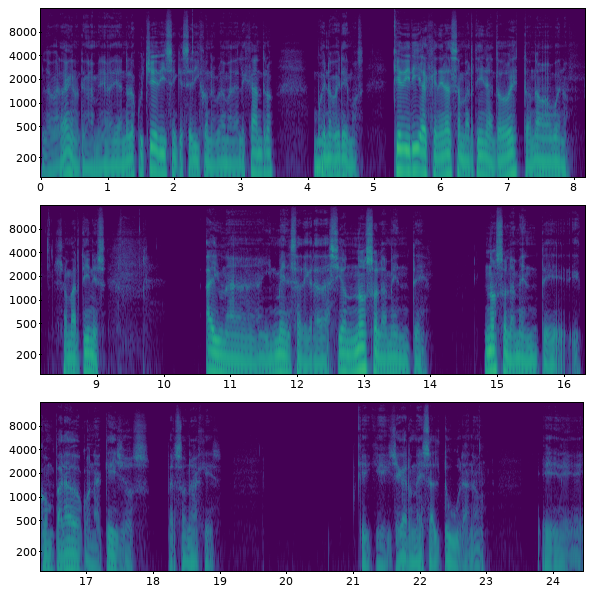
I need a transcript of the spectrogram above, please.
La verdad que no tengo la menor idea. No lo escuché, dicen que se dijo en el programa de Alejandro. Bueno, veremos. ¿Qué diría el general San Martín a todo esto? No, bueno, San Martín es... Hay una inmensa degradación, no solamente, no solamente comparado con aquellos personajes que, llegaron a esa altura, ¿no? Eh,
